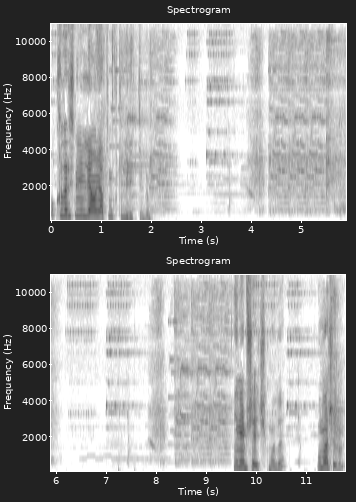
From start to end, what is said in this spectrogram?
O kadar ismini Leon yaptım kutu biriktirdim. Yine bir şey çıkmadı. Bunu açalım.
